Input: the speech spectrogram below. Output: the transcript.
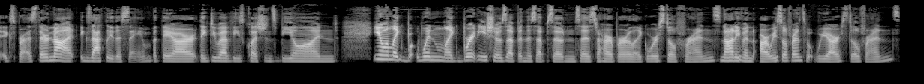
express. They're not exactly the same but they are they do have these questions beyond you know and like when like brittany shows up in this episode and says to harper like we're still friends. Not even are we still friends? but we are still friends.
